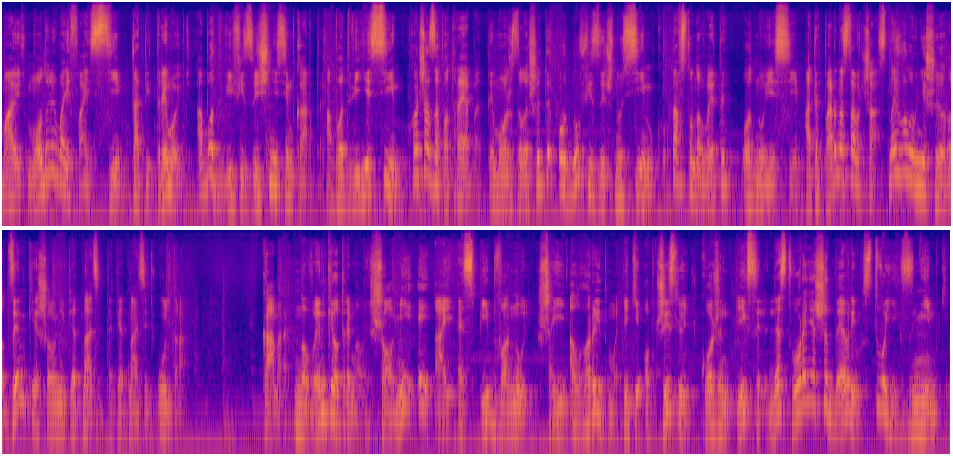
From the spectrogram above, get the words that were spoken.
мають модулі Wi-Fi 7 та підтримують або дві фізичні сім-карти, або дві eSIM. Хоча за потреби ти можеш залишити одну фізичну сімку та встановити одну eSIM. А тепер настав час найголовнішої родзинки Xiaomi 15 та 15 Ultra камери. Новинки отримали Xiaomi AI SP 2.0, шаї алгоритми, які обчислюють кожен піксель для створення шедеврів з твоїх знімків.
